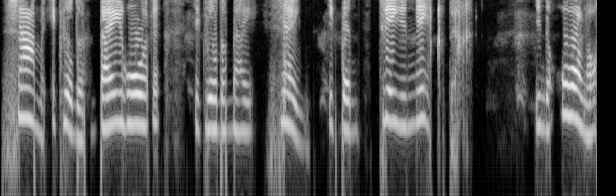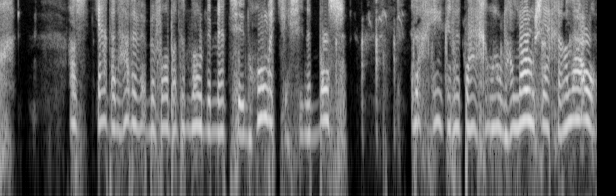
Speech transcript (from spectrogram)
Samen. Ik wil erbij horen. Ik wil erbij zijn. Ik ben 92. In de oorlog. Als, ja, dan hadden we bijvoorbeeld, dan woonden mensen in holletjes in het bos. En dan gingen we daar gewoon hallo zeggen. Hallo,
